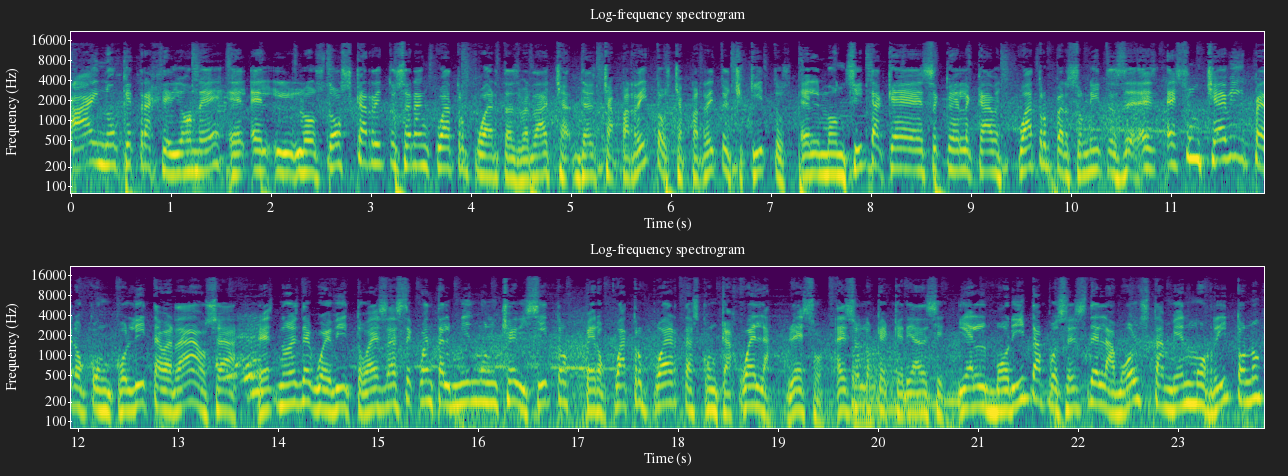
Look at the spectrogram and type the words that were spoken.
ay, no, qué tragedión, ¿eh? El- el- los dos carritos eran cuatro puertas, ¿verdad? Cha- de chaparritos, chaparritos chiquitos. El Moncita, que ese que le cabe? Cuatro personitas. Es, un Chevy, pero con colita, ¿verdad? O sea, es- no es de huevito, es, hazte cuenta el mismo un Chevycito, pero cuatro puertas con cajuela. Eso, eso es lo que quería decir. Y el Borita, pues es de la Vols también morrito, ¿no?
